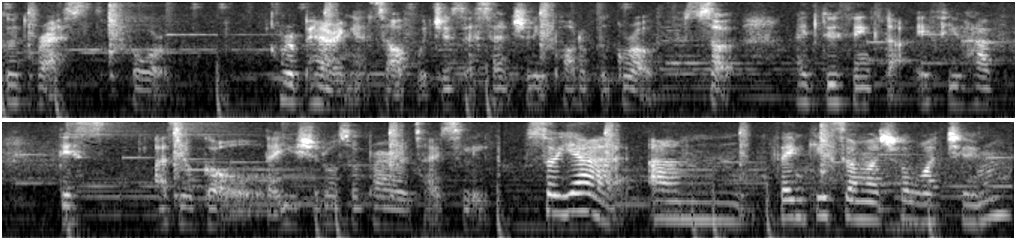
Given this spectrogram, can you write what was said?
good rest for repairing itself which is essentially part of the growth. So I do think that if you have this as your goal that you should also prioritize sleep. So yeah um, thank you so much for watching.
